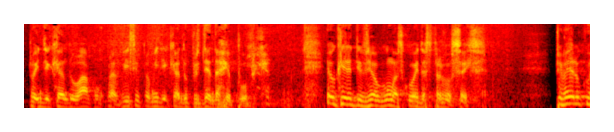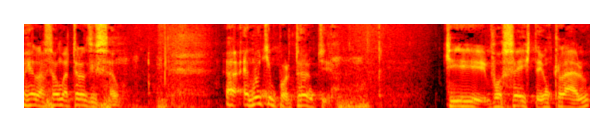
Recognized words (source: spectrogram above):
Estou indicando o Alckmin para vice e estou me indicando o presidente da República. Eu queria dizer algumas coisas para vocês. Primeiro, com relação à transição. Ah, é muito importante que vocês tenham claro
